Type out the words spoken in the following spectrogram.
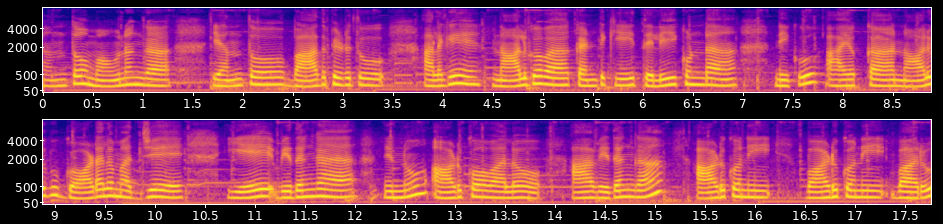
ఎంతో మౌనంగా ఎంతో బాధ పెడుతూ అలాగే నాలుగవ కంటికి తెలియకుండా నీకు ఆ యొక్క నాలుగు గోడల మధ్య ఏ విధంగా నిన్ను ఆడుకోవాలో ఆ విధంగా ఆడుకొని వాడుకొని వారు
